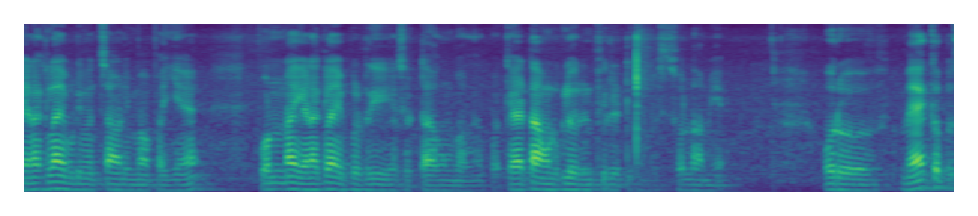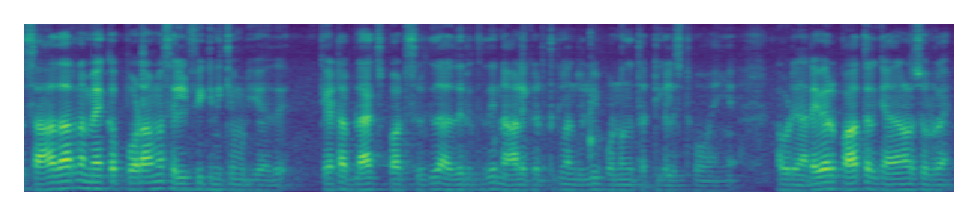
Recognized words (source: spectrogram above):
எனக்கெல்லாம் இப்படி வச்சான் அப்படிமா பையன். பொண்ணுனா எனக்கெல்லாம் எப்படி செட் ஆகும்பாங்க. இப்போ கேட்டால் அவங்களுக்குள்ள ஒரு இன்ஃபீரியாரிட்டி காம்ப்ளெக்ஸ் சொல்லாமையே. ஒரு மேக்கப் சாதாரண மேக்கப் போடாமல் செல்ஃபிக்கு நிற்க முடியாது. கேட்டால் பிளாக் ஸ்பாட்ஸ் இருக்குது அது இருக்குது நாளைக்கு எடுத்துக்கலாம்னு சொல்லி பொண்ணுங்க தட்டி கழிச்சிட்டு போவாங்க. அப்படி நிறைய பேர் பார்த்துருக்கேன் அதனால் சொல்கிறேன்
